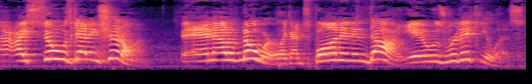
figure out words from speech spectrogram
I still was getting shit on. And out of nowhere, like I'd spawn in and die. It was ridiculous.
